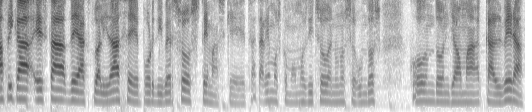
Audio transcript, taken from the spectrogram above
África está de actualidad eh, por diversos temas que trataremos, como hemos dicho, en unos segundos con don Jaume Calvera.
